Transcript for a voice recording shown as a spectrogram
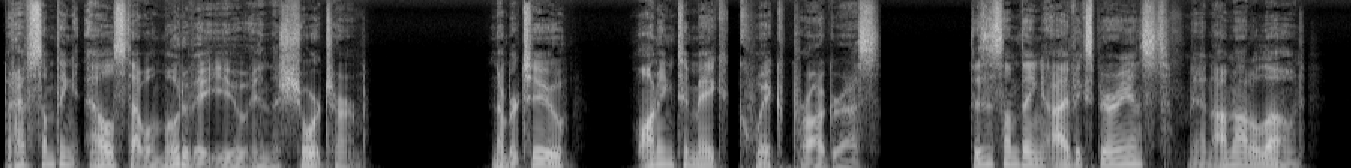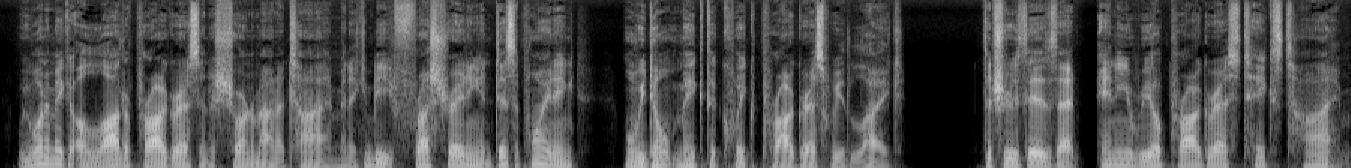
but have something else that will motivate you in the short term. Number two, wanting to make quick progress. This is something I've experienced, and I'm not alone. We want to make a lot of progress in a short amount of time, and it can be frustrating and disappointing when we don't make the quick progress we'd like. The truth is that any real progress takes time.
